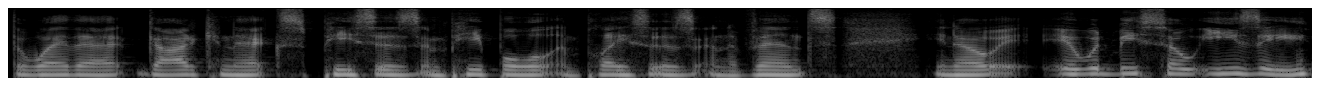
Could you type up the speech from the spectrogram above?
the way that God connects pieces and people and places and events. You know, it, it would be so easy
